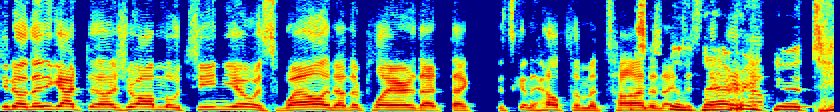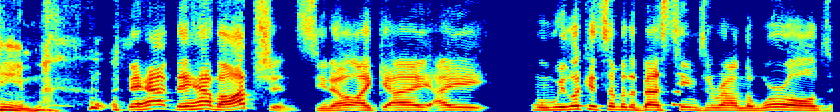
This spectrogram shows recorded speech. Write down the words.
you know, then you got uh, Joao Moutinho as well, another player that, that that's going to help them a ton. It's and a I just very have, good team. they have they have options. You know, like I, I when we look at some of the best teams around the world,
